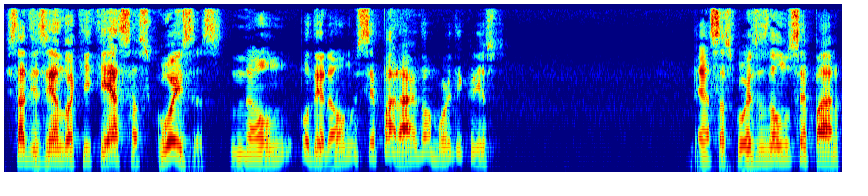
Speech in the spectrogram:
Está dizendo aqui que essas coisas não poderão nos separar do amor de Cristo. Essas coisas não nos separam.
